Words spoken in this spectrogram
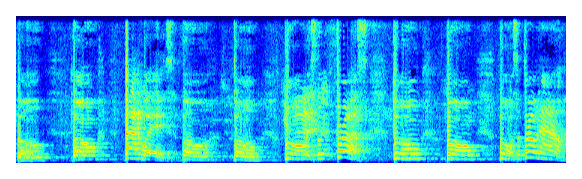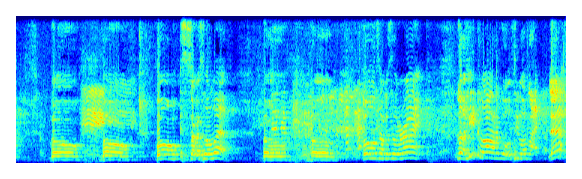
boom, boom, back ways, boom, boom, boom. It's the thrust, boom, boom, boom. It's a throwdown, boom, boom, boom. It's a circle to the left, boom, boom, boom. Circle to the right. Look, he knew all the moves. He was like left,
